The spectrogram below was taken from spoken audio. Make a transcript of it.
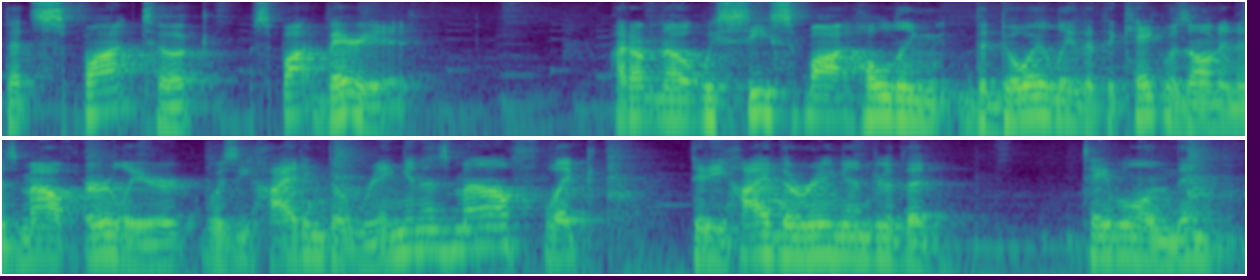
that Spot took. Spot buried it. I don't know. We see Spot holding the doily that the cake was on in his mouth earlier. Was he hiding the ring in his mouth? Like, did he hide the ring under the table and then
